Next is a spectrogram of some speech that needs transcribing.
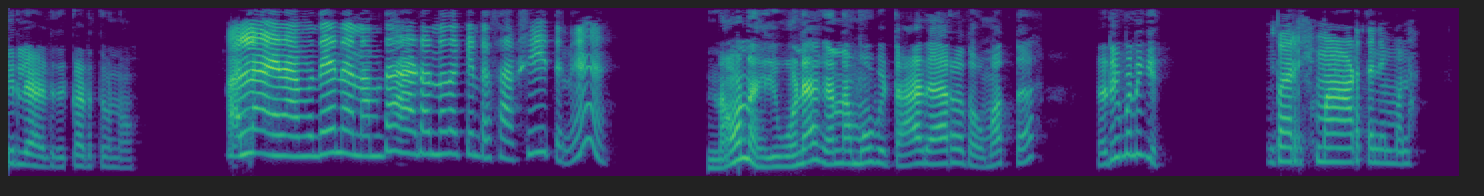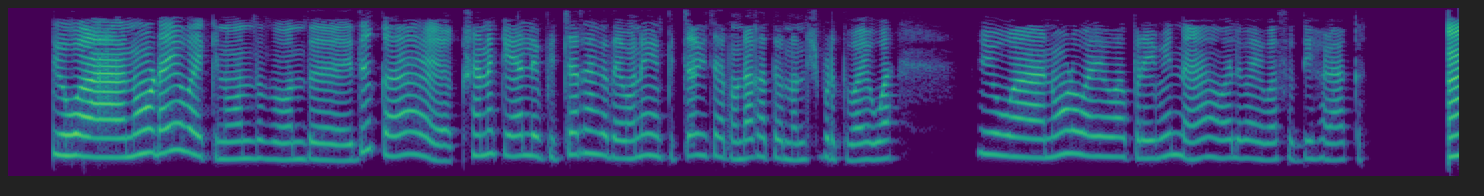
ಇರ್ಲಿ ಆಡ್ರಿ ಕಟ್ತೇವೆ ನಾವು. ಅಲ್ಲ ನಮ್ದೇನ ನಮ್ದ ಆಡ ಅನ್ನೋದಕ್ಕಿಂತ ಸಾಕ್ಷಿ ಐತೇನೆ. ನಾವ್ನ ಈ ಒಣ್ಯಾಗ ನಮ್ಮ ಬಿಟ್ಟು ಆಡ ಯಾರು ಅದಾವ ಮತ್ತೆ? ನಡಿ ಮನೆಗೆ. ಬರ್ರಿ ಮಾಡ್ತೇನೆ ನಿಮ್ಮನ್ನ. ಇವ ನೋಡ ಇವಕಿನ ಒಂದು ಒಂದು ಇದಕ್ಕೆ ಕ್ಷಣಕ್ಕೆ ಎಲ್ಲಿ ಪಿಕ್ಚರ್ನಾಗ ಅದೇವನೇ ಪಿಕ್ಚರ್ ಗಿಚ್ಚರ್ ನೋಡಕತ್ತೇವೆ ನೆನ್ಸ್ಬಿಡ್ತವ ಇವ. ಇವ ನೋಡುವ ಇವ ಪ್ರೇಮಿನ, ಒಲಿವ ಇವ ಸುದ್ದಿ ಹೇಳಾಕ. ಹಾ,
